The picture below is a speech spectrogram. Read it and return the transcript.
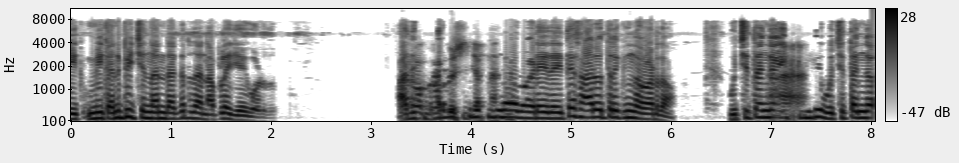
మీకు మీకు అనిపించింది దాని దగ్గర దాన్ని అప్లై చేయకూడదు. అది వాడేదైతే సార్వత్రికంగా వాడదాం. ఉచితంగా. ఇచ్చింది ఉచితంగా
